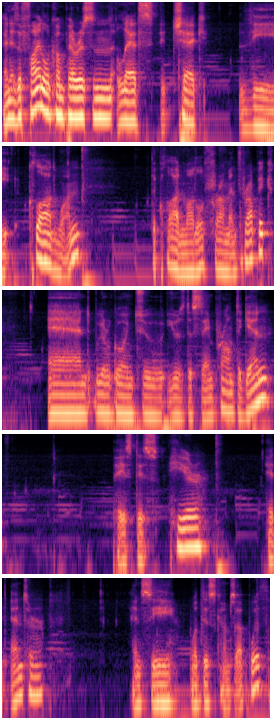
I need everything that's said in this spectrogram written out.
And as a final comparison, let's check the Claude one, the Claude model from Anthropic. And we're going to use the same prompt again. Paste this here, hit enter, and see what this comes up with.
